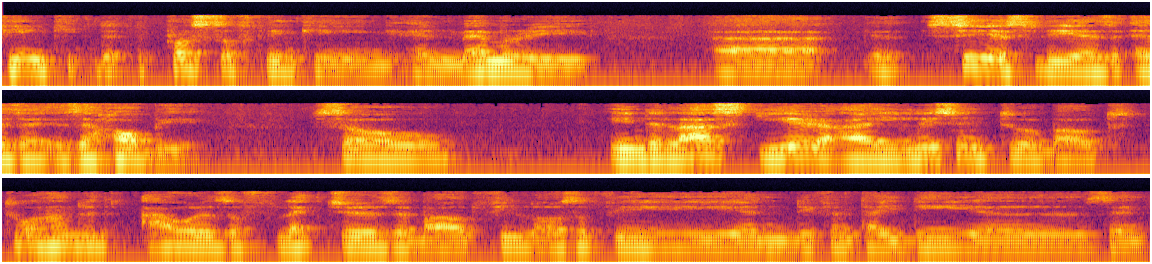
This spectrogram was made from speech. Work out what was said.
think the, the process of thinking and memory uh, seriously as as a, as a hobby. So, in the last year, I listened to about 200 hours of lectures about philosophy and different ideas and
